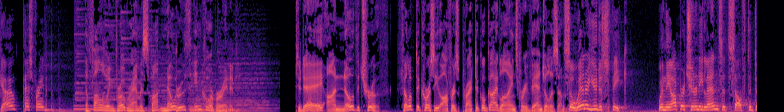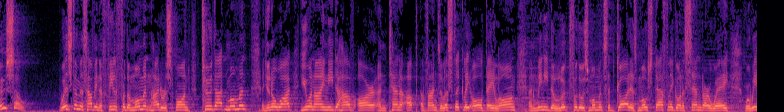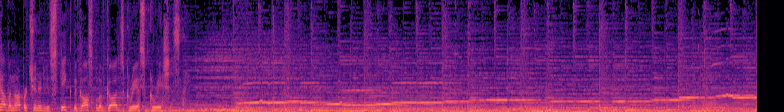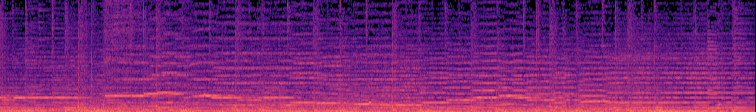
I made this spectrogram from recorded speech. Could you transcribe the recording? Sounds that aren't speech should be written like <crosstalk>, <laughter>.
Go, piss free. The following program is Spot No Truth Incorporated. Today on Know the Truth, Philip DeCourcy offers practical guidelines for evangelism. So, when are you to speak? When the opportunity lends itself to do so. Wisdom is having a feel for the moment and how to respond to that moment. And you know what? You and I need to have our antenna up evangelistically all day long. And we need to look for those moments that God is most definitely going to send our way where we have an opportunity to speak the gospel of God's grace graciously.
